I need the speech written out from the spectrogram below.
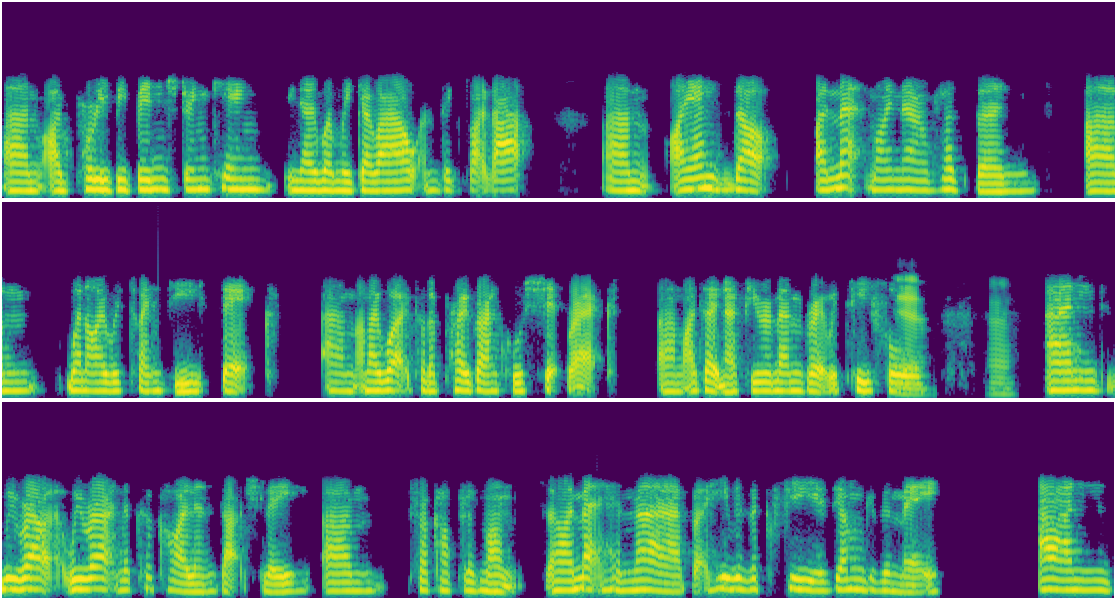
Um, I'd probably be binge drinking, you know, when we go out and things like that. Um, I ended up, I met my now husband, um, when I was 26. Um, and I worked on a program called Shipwrecked. Um, I don't know if you remember it with T4. Yeah. yeah. And we were out, we were out in the Cook Islands actually, um, for a couple of months. And I met him there, but he was a few years younger than me. And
